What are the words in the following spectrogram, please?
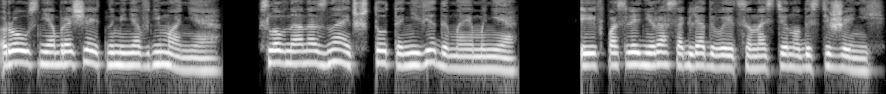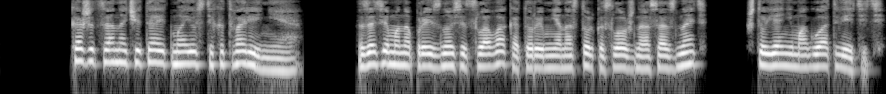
Роуз не обращает на меня внимания, словно она знает что-то неведомое мне, и в последний раз оглядывается на стену достижений. Кажется, она читает мое стихотворение. Затем она произносит слова, которые мне настолько сложно осознать, что я не могу ответить.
